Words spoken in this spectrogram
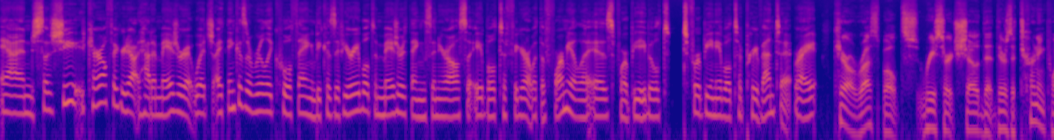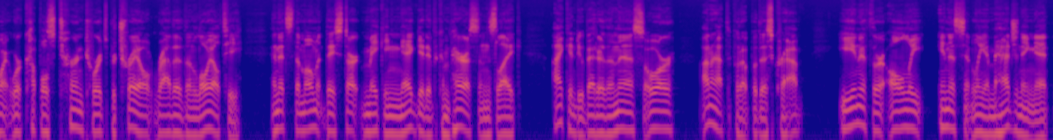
And so she, Caryl figured out how to measure it, which I think is a really cool thing because if you're able to measure things, then you're also able to figure out what the formula is for be able to, for being able to prevent it, right? Caryl Rusbult's research showed that there's a turning point where couples turn towards betrayal rather than loyalty. And it's the moment they start making negative comparisons like, I can do better than this, or I don't have to put up with this crap. Even if they're only innocently imagining it,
